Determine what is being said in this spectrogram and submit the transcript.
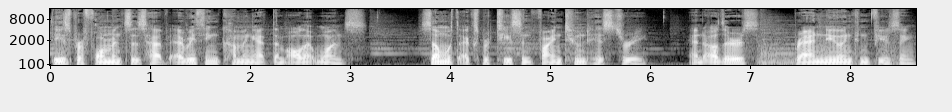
These performances have everything coming at them all at once, some with expertise in fine tuned history, and others brand new and confusing.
